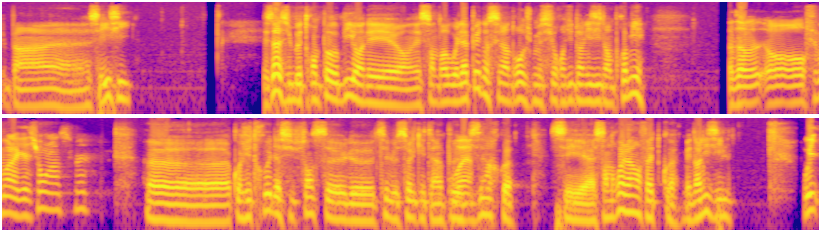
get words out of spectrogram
eh ben euh, c'est ici. C'est ça, si je me trompe pas, Obi, on est, on est Sandra paix, donc c'est l'endroit où je me suis rendu dans les îles en premier. attends, refais-moi la question là s'il te plaît? Euh, quand j'ai trouvé la substance, le, tu sais, le sol qui était un peu Ouais. bizarre, quoi. C'est à cet endroit-là, en fait, quoi. Mais dans les îles. Oui.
